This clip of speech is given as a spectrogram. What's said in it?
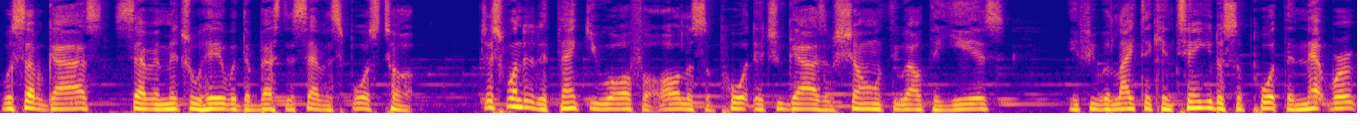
What's up, guys? Seven Mitchell here with the best of seven sports talk. Just wanted to thank you all for all the support that you guys have shown throughout the years. If you would like to continue to support the network,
